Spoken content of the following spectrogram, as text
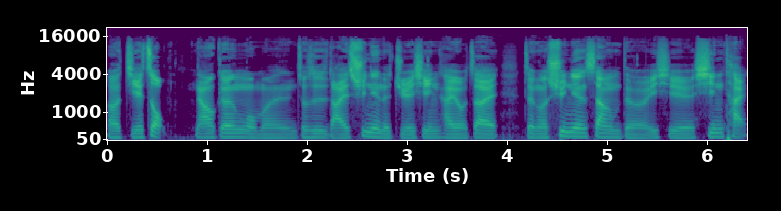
呃节奏。然后跟我们就是来训练的决心，还有在整个训练上的一些心态，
